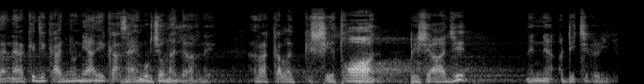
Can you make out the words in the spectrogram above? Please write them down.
നിനക്ക് കഞ്ഞുണ്ണി ഈ കസായം കുടിച്ചോന്നല്ല പറഞ്ഞത് റക്കളക്ക് ഷെയ്ത്താൻ പിശാജ് നിന്നെ അടിച്ചു കഴിഞ്ഞു.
